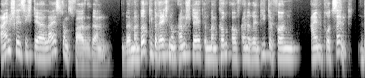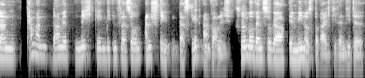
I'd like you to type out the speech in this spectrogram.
einschließlich der Leistungsphase dann, wenn man dort die Berechnung anstellt und man kommt auf eine Rendite von einem Prozent, dann kann man damit nicht gegen die Inflation anstinken. Das geht einfach nicht. Schlimmer, wenn es sogar im Minusbereich die Rendite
